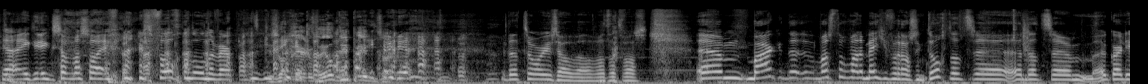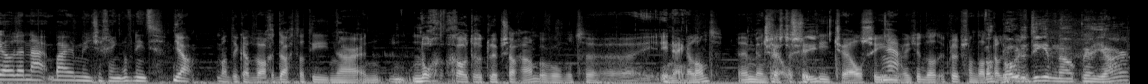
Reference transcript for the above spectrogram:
Ja, ik, ik zat- was wel even naar het volgende onderwerp aan het Je zat ergens heel diep in. zo. Ja, dat hoor je zo wel, wat dat was. Ehm Mark, dat was toch wel een beetje een verrassing, toch? Dat, eh, dat ehm, Guardiola naar Bayern München ging, of niet? Ja, want ik had wel gedacht dat hij naar een nog grotere club zou gaan. Bijvoorbeeld eh, in Engeland. Hè, Manchester Chelsea. City, Chelsea. Ja. Weet je, dat, clubs van dat Wat kaliber. boden die hem nou per jaar?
